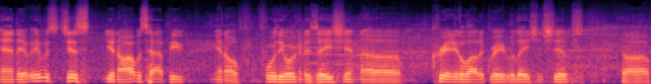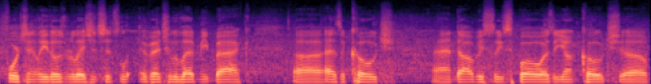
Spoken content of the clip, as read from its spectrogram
and it, it was just you know I was happy you know for the organization, uh, created a lot of great relationships. Uh, fortunately, those relationships eventually led me back uh, as a coach. And obviously, Spo, as a young coach, um,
